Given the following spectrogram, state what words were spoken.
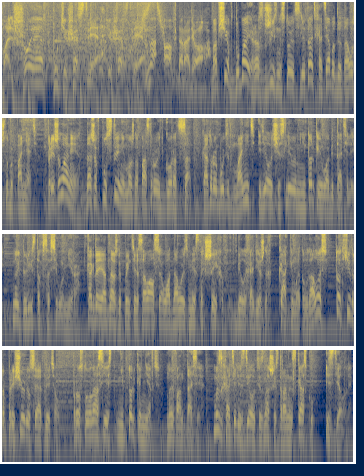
Большое путешествие. Путешествие на Авторадио. Вообще, в Дубай раз в жизни стоит слетать хотя бы для того, чтобы понять. При желании, даже в пустыне можно построить город-сад, который будет манить и делать счастливыми не только его обитателей, но и туристов со всего мира. Когда я однажды поинтересовался у одного из местных шейхов в белых одеждах, как им это удалось, тот хитро прищурился и ответил, «Просто у нас есть не только нефть, но и фантазия. Мы захотели сделать из нашей страны сказку и сделали».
